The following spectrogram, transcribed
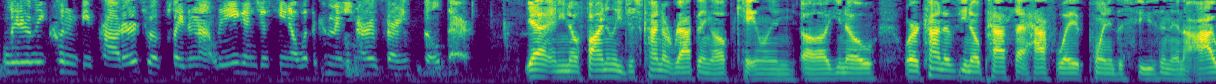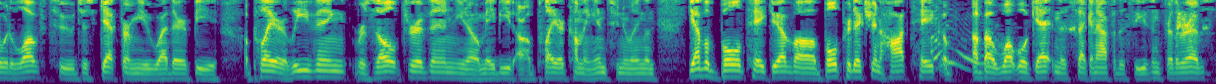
literally couldn't be prouder to have played in that league and just, you know, what the commissioner is starting to build there. Yeah, and you know, finally, just kind of wrapping up, Kaylyn. Uh, you know, we're kind of you know past that halfway point of the season, and I would love to just get from you whether it be a player leaving, result driven, you know, maybe a player coming into New England. You have a bold take. You have a bold prediction, hot take oh. about what we'll get in the second half of the season for the Revs.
